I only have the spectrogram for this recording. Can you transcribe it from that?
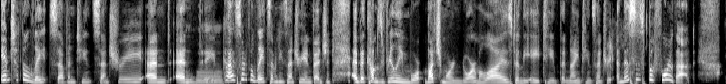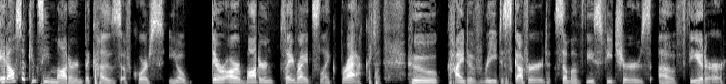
into the late 17th century and and mm-hmm. kind of sort of a late 17th century invention and becomes really more much more normalized in the 18th and 19th century and this is before that it also can seem modern because of course you know there are modern playwrights like Brecht who kind of rediscovered some of these features of theater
